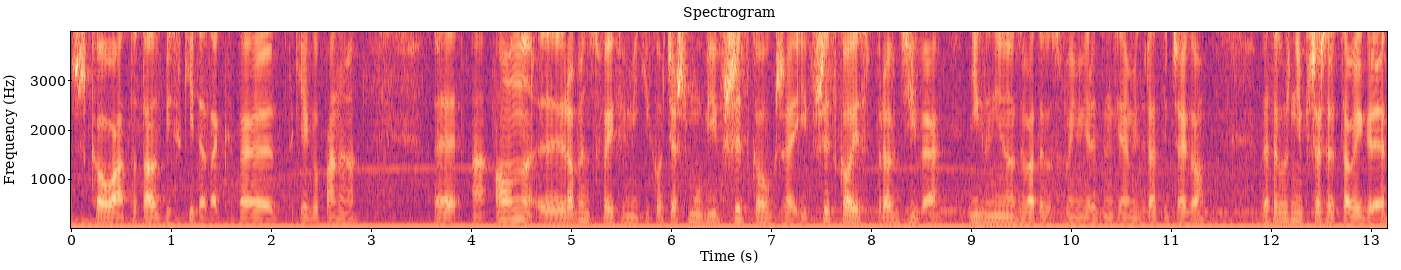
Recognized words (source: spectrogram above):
szkoła Total Biskita, tak, te, takiego pana. E, A on, e, robiąc swoje filmiki, chociaż mówi wszystko o grze i wszystko jest prawdziwe, nigdy nie nazywa tego swoimi recenzjami z racji czego? Dlatego, że nie przeszedł całej gry.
